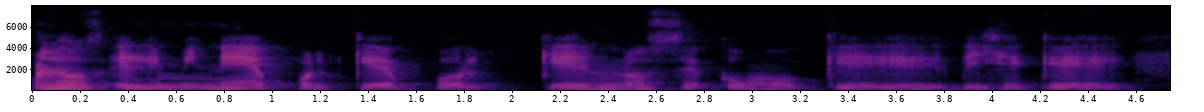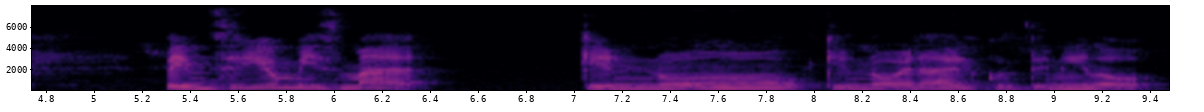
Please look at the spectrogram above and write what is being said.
Los eliminé porque, porque no sé, como que dije que pensé yo misma que no, que no era el contenido,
